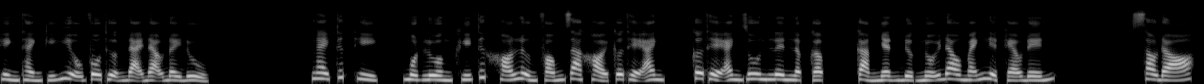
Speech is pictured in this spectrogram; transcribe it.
hình thành ký hiệu vô thượng đại đạo đầy đủ. Ngay tức thì, một luồng khí tức khó lường phóng ra khỏi cơ thể anh, cơ thể anh run lên lập cập, cảm nhận được nỗi đau mãnh liệt kéo đến. Sau đó,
